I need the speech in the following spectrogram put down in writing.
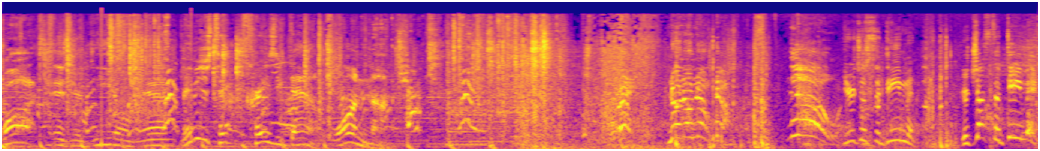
What is your deal, man? Maybe just take crazy down one notch. Hey! No, no, no, no! No! You're just a demon. You're just a demon.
